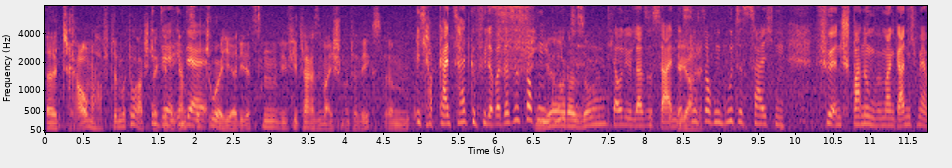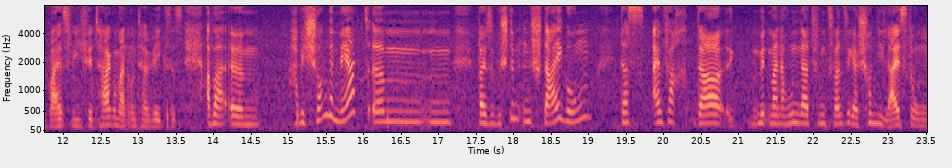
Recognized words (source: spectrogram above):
äh, traumhafte Motorradstrecke. Der- die ganze Tour hier. Die letzten, wie viele Tage sind wir eigentlich schon unterwegs? Ähm, Ich habe kein Zeitgefühl, aber das ist doch ein gutes... so? Claudio, lass es sein. Das Egal. ist doch ein gutes Zeichen für Entspannung, wenn man gar nicht mehr weiß, wie viele Tage man unterwegs ist. Aber ähm, habe ich schon gemerkt, ähm, bei so bestimmten Steigungen, dass einfach da mit meiner 125er schon die Leistung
